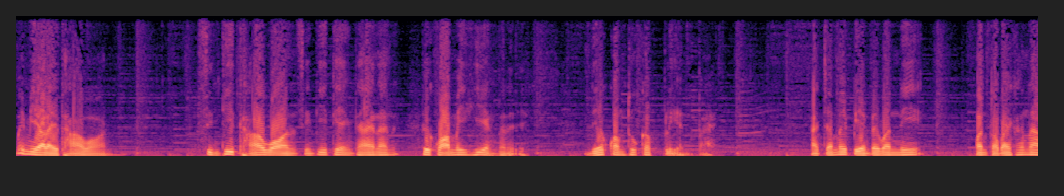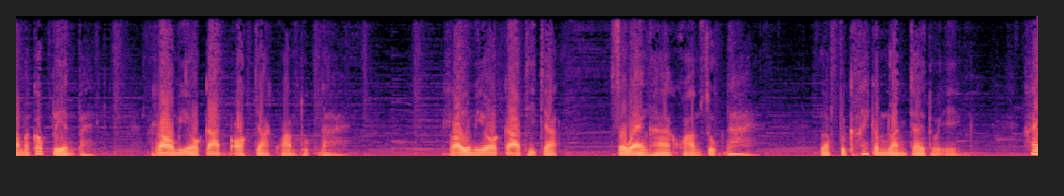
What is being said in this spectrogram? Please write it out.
ไม่มีอะไรถาวร สิ่งที่ถาวร สิ่งที่เที่ยงแท้นั้น คือความไม่เที่ยงเท่านั้นเองเดี๋ยวความทุกข์ก็เปลี่ยนไป อาจจะไม่เปลี่ยนไปวันนี้ วันต่อไปข้างหน้ามันก็เปลี่ยนไป เรามีโอกาสออกจากความทุกข์ได้ เรายังมีโอกาสที่จะแสวงหาความสุขได้ เราฝึกให้กำลังใจตัวเอง ให้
